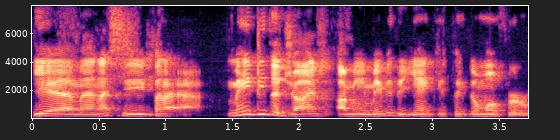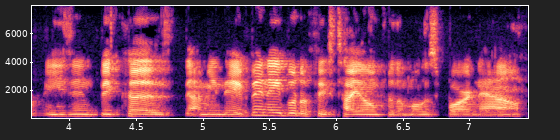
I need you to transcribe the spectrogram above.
Yeah, man, I see. But I, maybe the Giants. I mean, maybe the Yankees picked him up for a reason because I mean they've been able to fix Taillon for the most part now.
